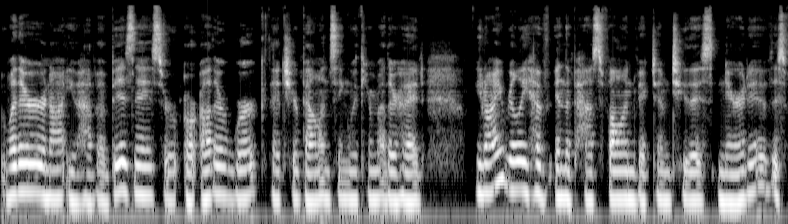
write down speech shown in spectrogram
Whether or not you have a business or, or other work that you're balancing with your motherhood, you know, I really have in the past fallen victim to this narrative, this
